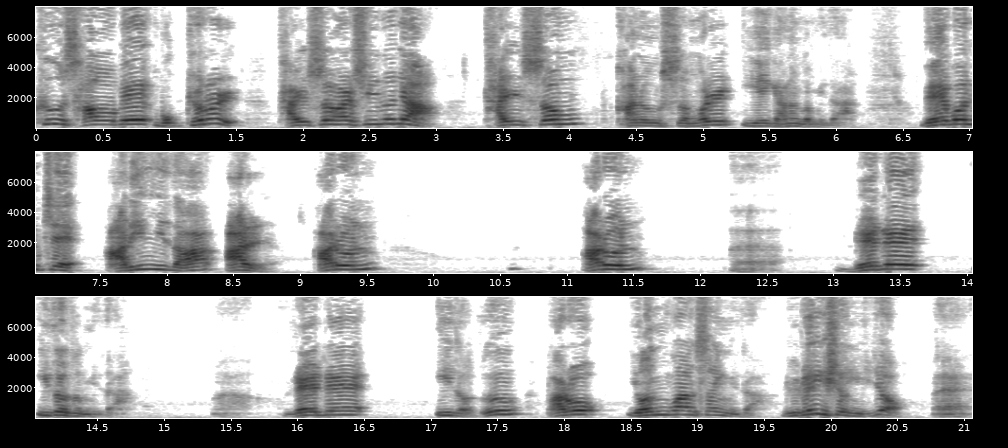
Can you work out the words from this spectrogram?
그 사업의 목표를 달성할 수 있느냐? 달성 가능성을 얘기하는 겁니다. 네 번째 R입니다. R. R은 R은 레레 이더드입니다. 아, 레레 이더드 바로 연관성입니다. 릴레이션이죠. 예.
